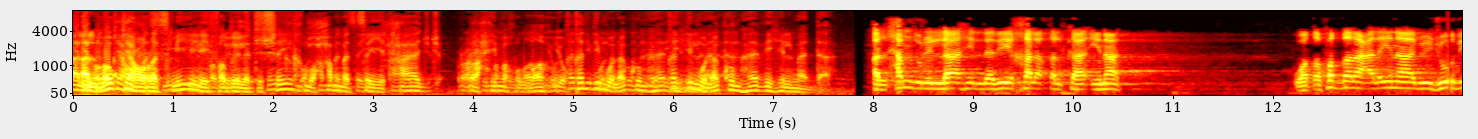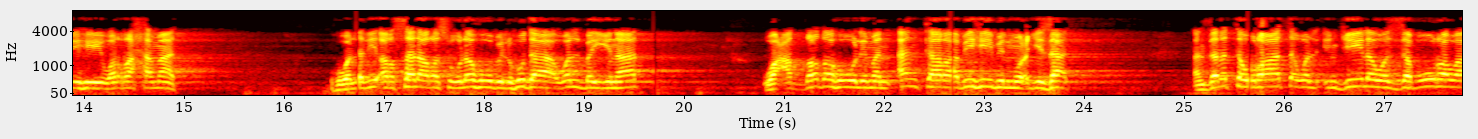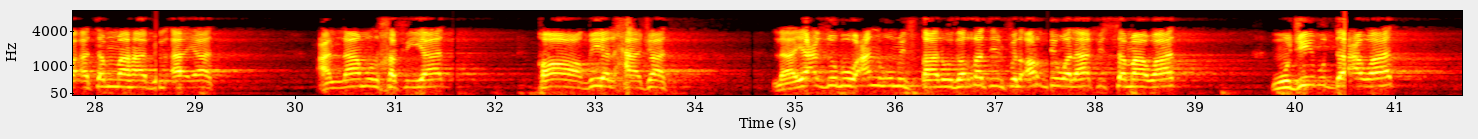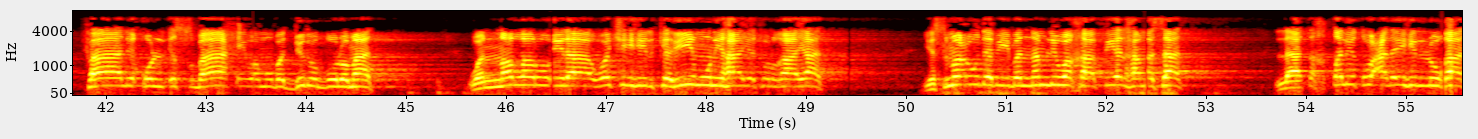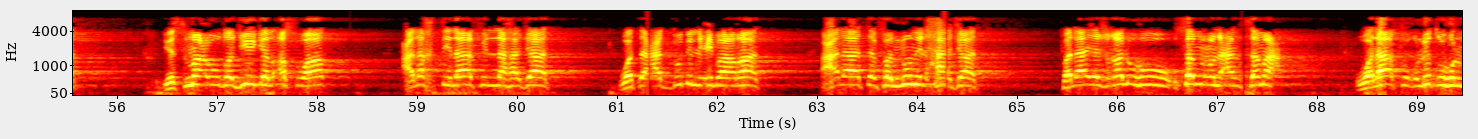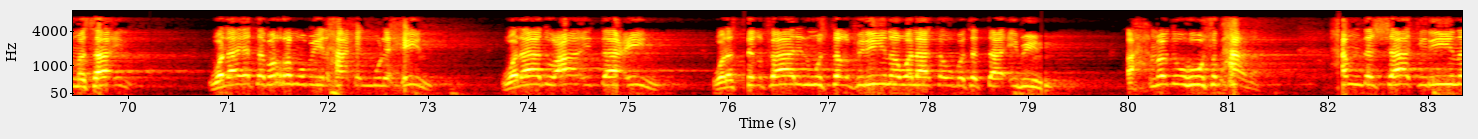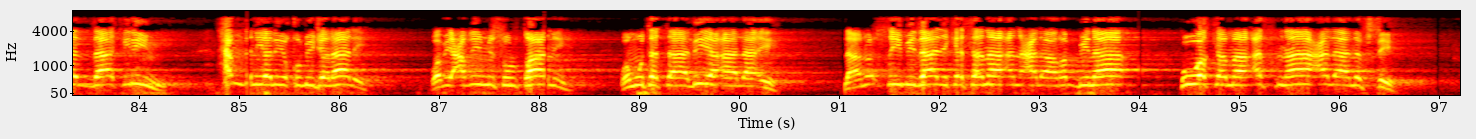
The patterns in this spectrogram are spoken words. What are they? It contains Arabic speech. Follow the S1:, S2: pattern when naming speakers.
S1: الموقع الرسمي لفضيلة الشيخ محمد سيد حاج رحمه الله يقدم لكم هذه, لكم هذه المادة.
S2: الحمد لله الذي خلق الكائنات وتفضل علينا بجوده والرحمات. هو الذي أرسل رسوله بالهدى والبينات وعضده لمن أنكر به بالمعجزات. أنزل التوراة والإنجيل والزبور وأتمها بالآيات. علام الخفيات قاضي الحاجات لا يعزب عنه مثقال ذرة في الأرض ولا في السماوات مجيب الدعوات فالق الإصباح ومبدد الظلمات والنظر إلى وجهه الكريم نهاية الغايات يسمع دبيب النمل وخافي الهمسات لا تختلط عليه اللغات يسمع ضجيج الأصوات على اختلاف اللهجات وتعدد العبارات على تفنن الحاجات فلا يشغله سمع عن سمع ولا تغلطه المسائل ولا يتبرم بإلحاح الملحين ولا دعاء الداعين ولا استغفار المستغفرين ولا توبة التائبين. أحمده سبحانه حمد الشاكرين الذاكرين حمدا يليق بجلاله وبعظيم سلطانه ومتتالي آلائه. لا نحصي بذلك ثناء على ربنا هو كما أثنى على نفسه.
